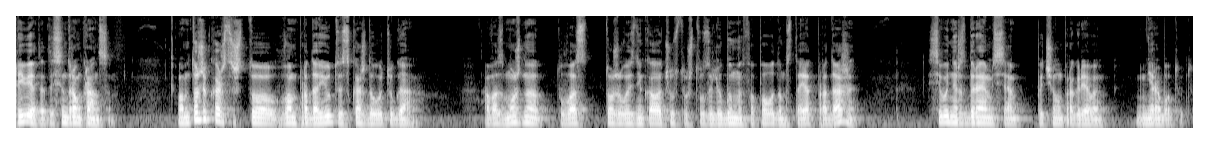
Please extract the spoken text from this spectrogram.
Привет, это синдром Кранца. Вам тоже кажется, что вам продают из каждого утюга? А возможно, у вас тоже возникало чувство, что за любым инфоповодом стоят продажи? Сегодня разбираемся, почему прогревы не работают.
